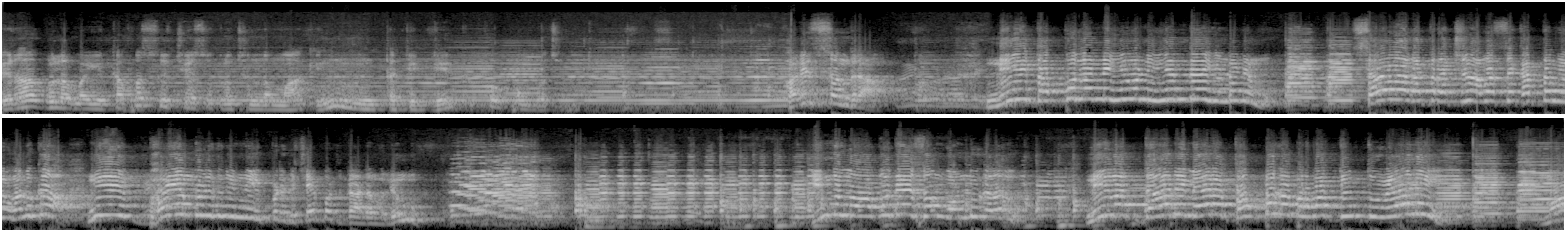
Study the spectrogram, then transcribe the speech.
విరాగులమై తపస్సు చేసుకుంటున్న మాకింతటి దీర్ఘకోపం వచ్చింది. హరిశ్చంద్ర నీ తప్పులన్నీ నీ ఎందే ఉండనేము శరణాగత రక్షణ అవశ్య కనుక నీ భయముడికి నిన్ను ఇప్పటికి చేపట్టుతాడము లేము ఇನ್ನು మా ఉపదేశం వండుగలదు నీవ దాని మేర తప్పక ప్రవర్తింతు వేని మా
